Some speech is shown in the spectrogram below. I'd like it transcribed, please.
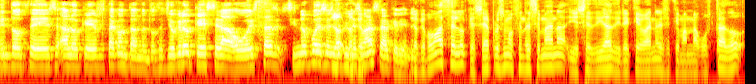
Entonces, a lo que os está contando. Entonces, yo creo que será o esta, si no puede ser este Lo- fin lo de que- semana, será el que viene. Lo que podemos hacerlo que sea el próximo fin de semana y ese día diré que Banner es el que más me ha gustado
